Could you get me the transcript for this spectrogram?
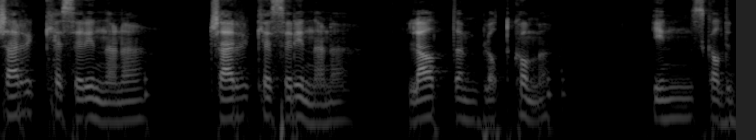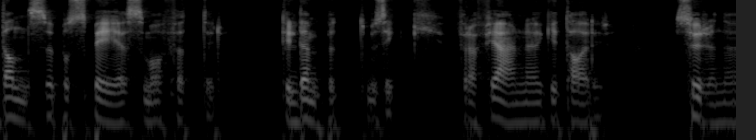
Kjerkesserinnerne, tsjerkeserinnerne, lat dem blott komme. Inn skal de danse på spede små føtter, til dempet musikk fra fjerne gitarer, surrende,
